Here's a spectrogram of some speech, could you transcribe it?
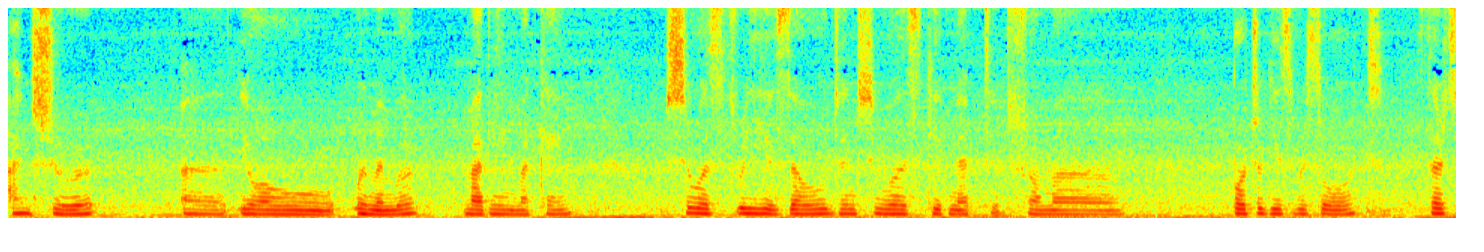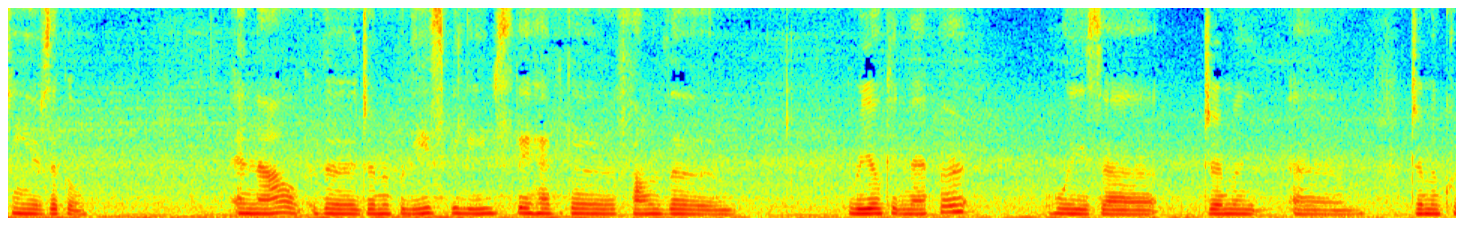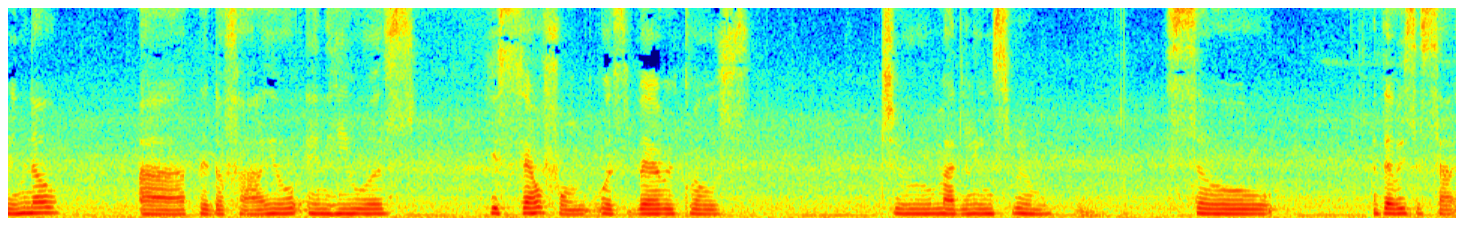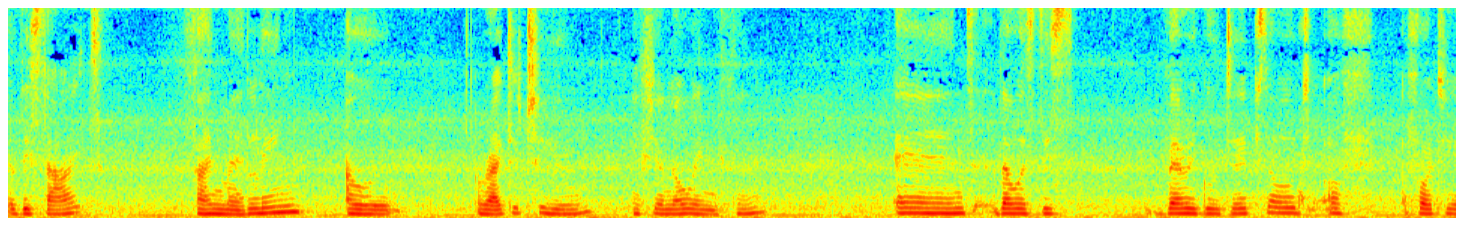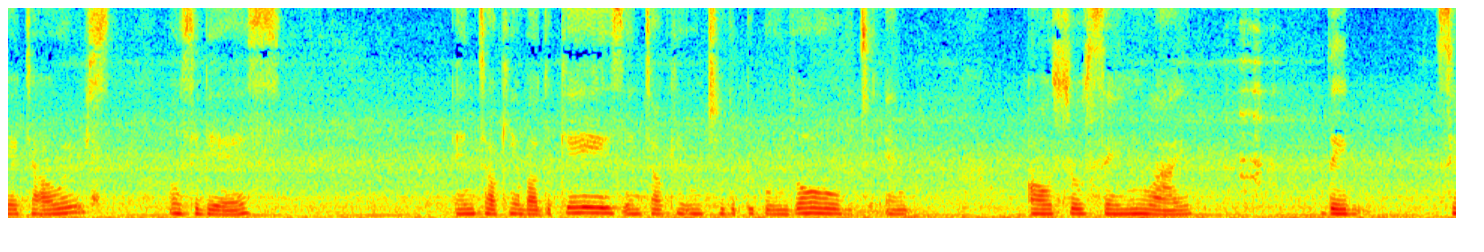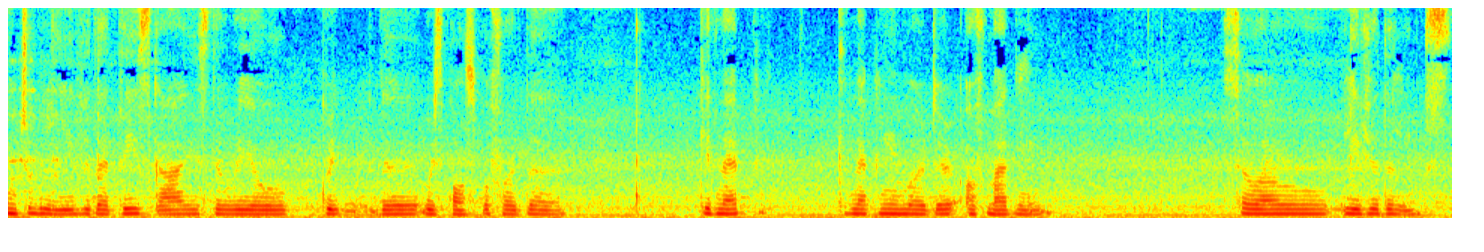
I'm sure uh, you all remember Madeleine McCann. She was three years old and she was kidnapped from a Portuguese resort 13 years ago. And now the German police believes they have the, found the real kidnapper, who is a German uh, German criminal a pedophile and he was his cell phone was very close to Madeleine's room. So there is a this site, Find Madeleine. I will write it to you if you know anything. And there was this very good episode of 48 Hours on CBS and talking about the case and talking to the people involved and also saying why they seem to believe that this guy is the real the responsible for the kidnap kidnapping and murder of Madeleine. So I'll leave you the links.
